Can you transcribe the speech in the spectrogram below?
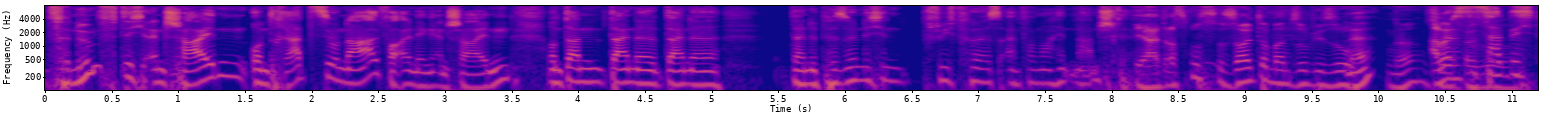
vernünftig entscheiden und rational vor allen Dingen entscheiden und dann deine, deine, deine persönlichen Prefers einfach mal hinten anstellen. Ja, das muss, sollte man sowieso. Ne? Ne? So, Aber das ist also- halt nicht,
